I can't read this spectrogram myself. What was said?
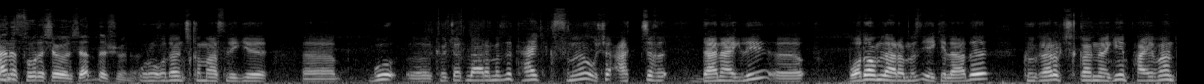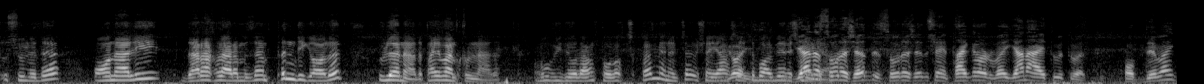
yana so'rashaverishadida shuni urug'idan chiqmasligi bu e, ko'chatlarimizni tag qismi o'sha achchiq danakli e, bodomlarimiz ekiladi. Ko'karib chiqqandan keyin payvand usulida onali daraxtlarimizdan pindik olib ulanadi payvand qilinadi. Bu videolarimiz to'liq chiqqan menimcha o'sha yaxshi e'tibor berish yana so'rashadi so'rashadi shuni takror va yana aytib o'tyapti ho'p demak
